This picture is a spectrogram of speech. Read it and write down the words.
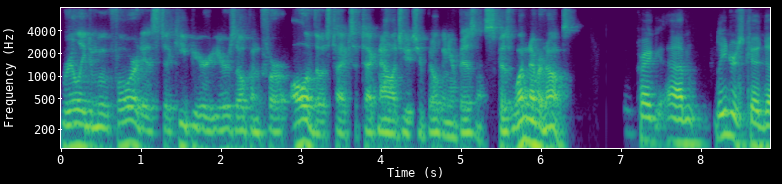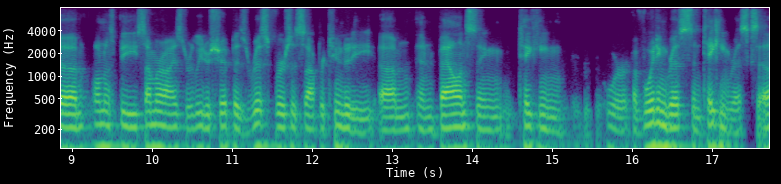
really to move forward is to keep your ears open for all of those types of technologies you're building your business because one never knows. Craig, um, leaders could uh, almost be summarized or leadership as risk versus opportunity um, and balancing taking or avoiding risks and taking risks. Uh,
